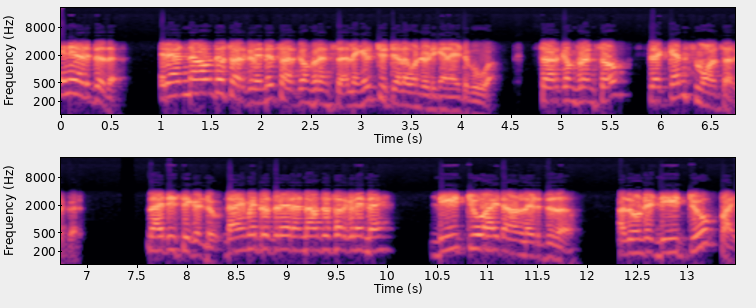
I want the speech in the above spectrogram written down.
ഇനി അടുത്തത്. രണ്ടാമത്തെ സർക്കിളിന്റെ സർക്കംഫറൻസ് അല്ലെങ്കിൽ ചുറ്റളവ് കണ്ടുപിടിക്കാനായിട്ട് പോവുക. Circumference of second small circle that is equal to diameter എത്രയാണ് രണ്ടാമത്തെ സർക്കിളിന്റെ ഡി ടു ആയിട്ടാണല്ലോ എടുത്തത്. അതുകൊണ്ട് ഡി ടു പൈ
